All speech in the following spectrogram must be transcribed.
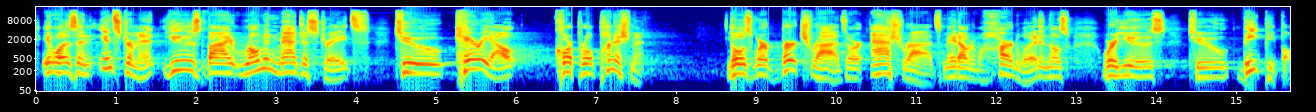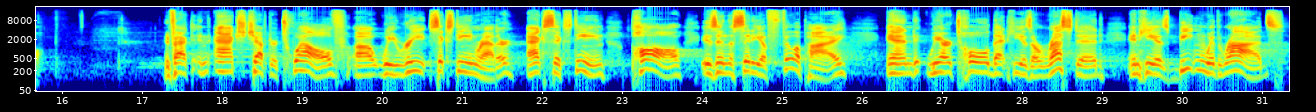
It was an instrument used by Roman magistrates to carry out corporal punishment. Those were birch rods or ash rods made out of hardwood, and those were used to beat people. In fact, in Acts chapter 12, uh, we read 16 rather, Acts 16, Paul is in the city of Philippi, and we are told that he is arrested and he is beaten with rods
